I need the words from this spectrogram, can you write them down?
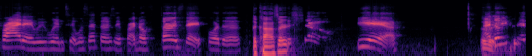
Friday we went to was that Thursday? or Friday? No, Thursday for the The concert the show. Yeah, I know you said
